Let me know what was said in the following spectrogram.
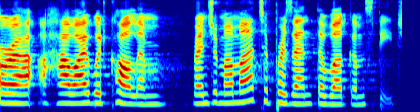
or uh, how I would call him, Ranjamama, to present the welcome speech.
